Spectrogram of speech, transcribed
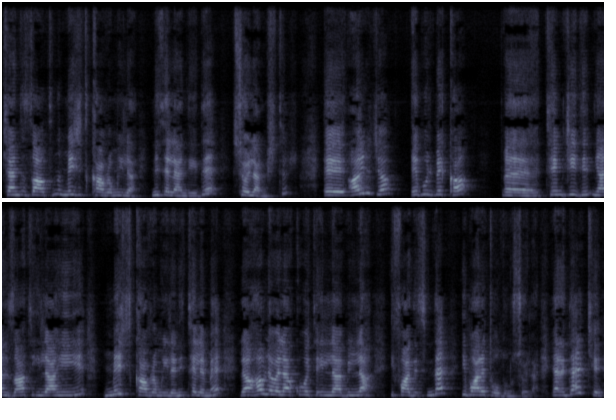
kendi zatını mecid kavramıyla nitelendiği de söylenmiştir. E, ayrıca Ebul Beka e, temcidin yani zat-ı ilahiyi mecd kavramıyla niteleme la havle ve la kuvvete illa billah ifadesinden ibaret olduğunu söyler. Yani der ki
